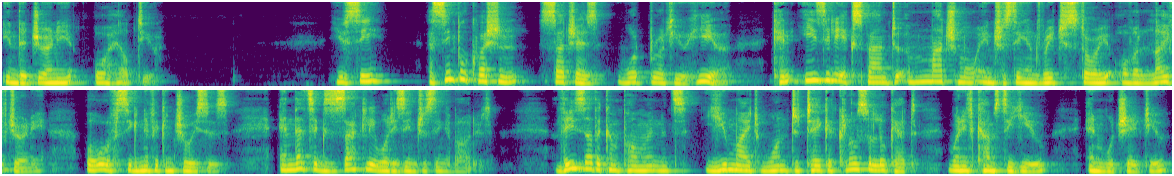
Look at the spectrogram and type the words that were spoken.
in the journey or helped you. You see, a simple question such as, What brought you here? can easily expand to a much more interesting and rich story of a life journey or of significant choices. And that's exactly what is interesting about it. These are the components you might want to take a closer look at when it comes to you and what shaped you,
